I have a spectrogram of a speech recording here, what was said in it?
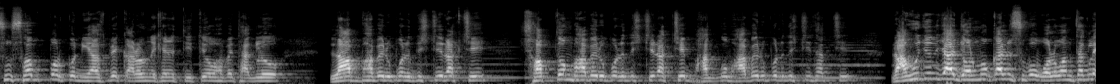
সুসম্পর্ক নিয়ে আসবে কারণ এখানে তৃতীয়ভাবে থাকলেও লাভ ভাবের উপরে দৃষ্টি রাখছে। সপ্তম ভাবের উপরে দৃষ্টি রাখছে, ভাগ্য ভাবের উপরে দৃষ্টি থাকছে। রাহু যদি যার জন্মকালে শুভ বলবান থাকলে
